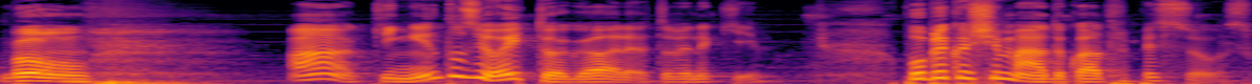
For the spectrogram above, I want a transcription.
Bom, ah, 508 agora, tô vendo aqui. Público estimado, quatro pessoas.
